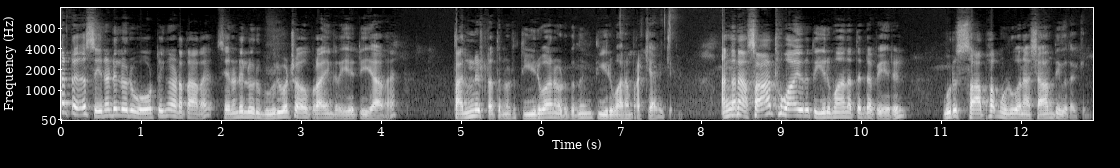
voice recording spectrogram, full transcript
എന്നിട്ട് സിനഡിൽ ഒരു വോട്ടിംഗ് നടത്താതെ സിനഡിൽ ഒരു ഭൂരിപക്ഷ അഭിപ്രായം ക്രിയേറ്റ് ചെയ്യാതെ തന്നിഷ്ടത്തിന് ഒരു തീരുമാനം എടുക്കുന്നതിന് തീരുമാനം പ്രഖ്യാപിക്കുന്നു. അങ്ങനെ അസാധുവായ ഒരു തീരുമാനത്തിന്റെ പേരിൽ ഒരു സഭ മുഴുവൻ അശാന്തി വിതയ്ക്കുന്നു.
